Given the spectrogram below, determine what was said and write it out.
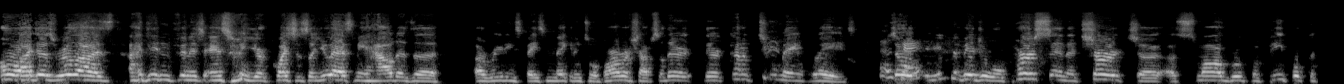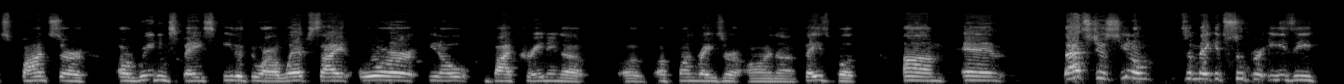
Oh i just realized i didn't finish answering your question. So you asked me how does a a reading space make it into a barbershop? So there there are kind of two main ways Okay. So an individual person, a church, a, a, small group of people could sponsor a reading space either through our website or you know by creating a a, a fundraiser on uh, Facebook, um, and that's just you know to make it super easy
